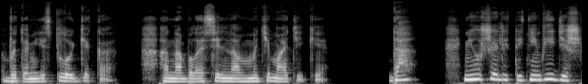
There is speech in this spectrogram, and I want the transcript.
в этом есть логика. Она была сильна в математике. Да? Неужели ты не видишь,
